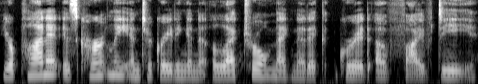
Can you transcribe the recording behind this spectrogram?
your planet is currently integrating an electromagnetic grid of 5D,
